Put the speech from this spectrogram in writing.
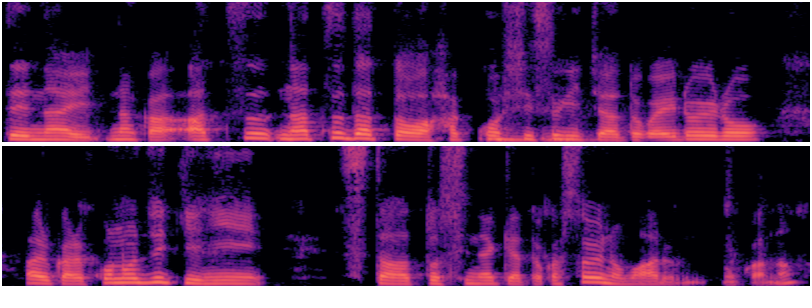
てない。なんか暑、夏だと発酵しすぎちゃうとかいろいろあるから、この時期にスタートしなきゃとかそういうのもあるのかな？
